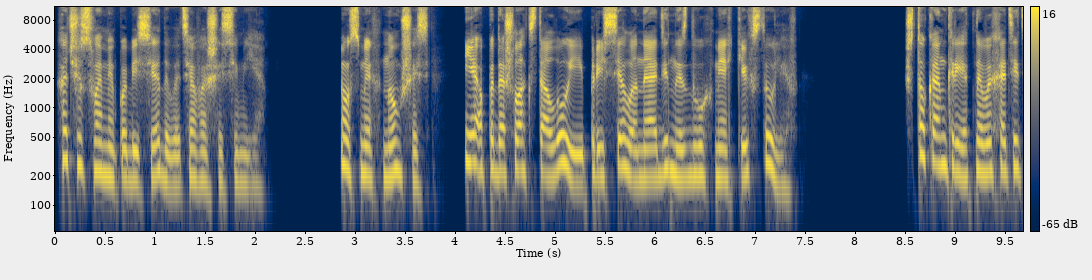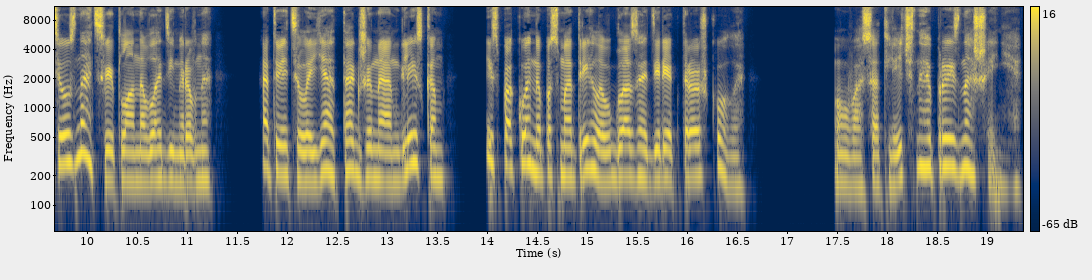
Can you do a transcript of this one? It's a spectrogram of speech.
Хочу с вами побеседовать о вашей семье». Усмехнувшись, я подошла к столу и присела на один из двух мягких стульев. «Что конкретно вы хотите узнать, Светлана Владимировна?» ответила я также на английском и спокойно посмотрела в глаза директора школы. «У вас отличное произношение»,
